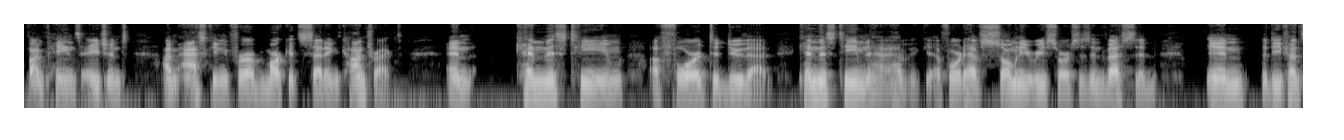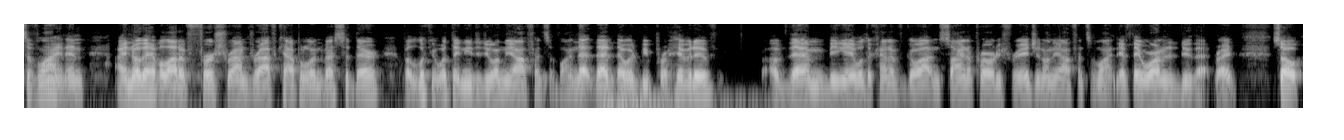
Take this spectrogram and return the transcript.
if I'm Payne's agent, I'm asking for a market-setting contract, and can this team afford to do that? Can this team have afford to have so many resources invested in the defensive line? And I know they have a lot of first round draft capital invested there, but look at what they need to do on the offensive line. That that that would be prohibitive of them being able to kind of go out and sign a priority free agent on the offensive line if they wanted to do that, right? So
